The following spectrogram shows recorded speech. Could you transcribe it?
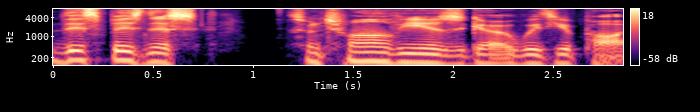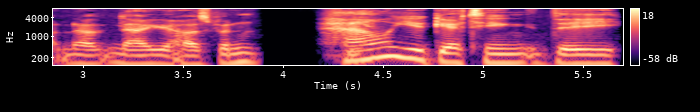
this business some 12 years ago with your partner, now your husband. How are you getting the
